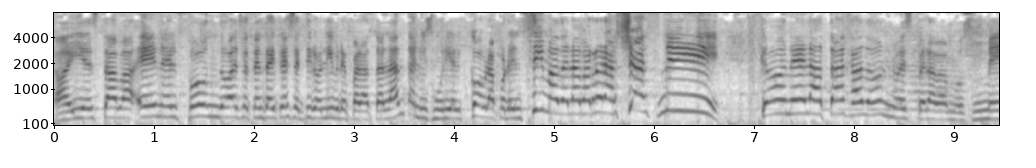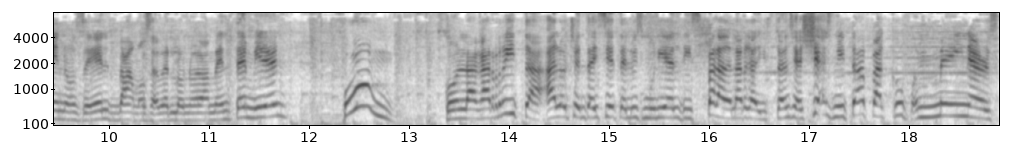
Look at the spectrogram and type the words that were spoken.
Ahí estaba en el fondo. Al 73, el tiro libre para Atalanta. Luis Muriel cobra por encima de la barrera. Chesney con el atajadón. No esperábamos menos de él. Vamos a verlo nuevamente. Miren. ¡Pum! Con la garrita al 87, Luis Muriel dispara de larga distancia. Chesney tapa, Cup Mainers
